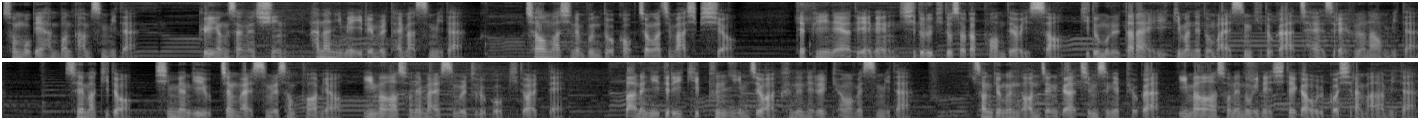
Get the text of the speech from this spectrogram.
손목에 한 번 감습니다. 그 형상은 쉰 하나님의 이름을 닮았습니다. 처음 하시는 분도 걱정하지 마십시오. 테필린 에아드에는 시도르 기도서가 포함되어 있어 기도문을 따라 읽기만 해도 말씀 기도가 자연스레 흘러나옵니다. 쇠마 기도, 신명기 6장 말씀을 선포하며 이마와 손에 말씀을 두르고 기도할 때 많은 이들이 깊은 임재와 큰 은혜를 경험했습니다. 성경은 언젠가 짐승의 표가 이마와 손에 놓이는 시대가 올 것이라 말합니다.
